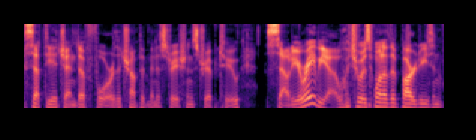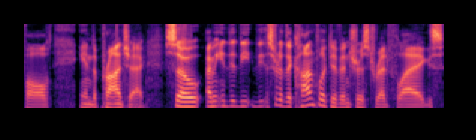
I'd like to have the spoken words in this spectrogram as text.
set the agenda for the Trump administration's trip to Saudi Arabia, which was one of the parties involved in the project. So, I mean, the, the, the sort of the conflict of interest red flags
